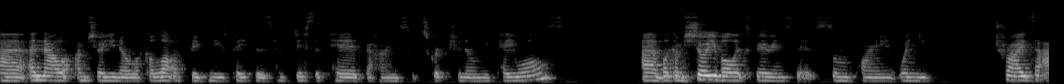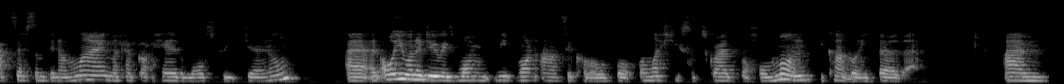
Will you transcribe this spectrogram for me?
Uh, and now I'm sure you know, like a lot of big newspapers have disappeared behind subscription only paywalls. Um, like I'm sure you've all experienced it at some point when you've tried to access something online, like I've got here the Wall Street Journal, uh, and all you want to do is one read one article, but unless you subscribe for a whole month, you can't go any further. Um,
